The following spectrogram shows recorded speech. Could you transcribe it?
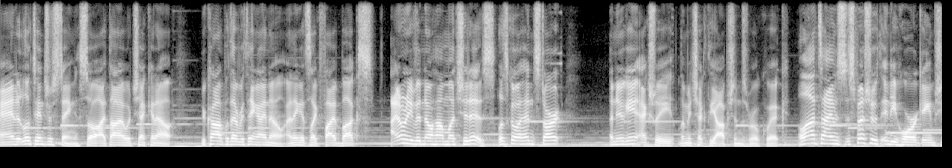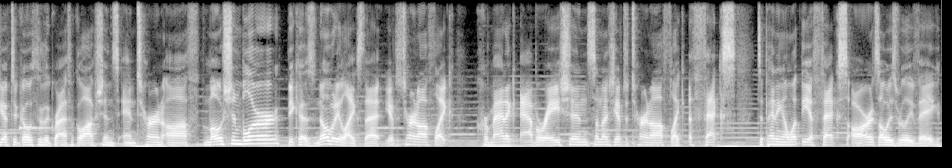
and it looked interesting, so I thought I would check it out. You're caught up with everything I know. I think it's like five bucks. I don't even know how much it is. Let's go ahead and start a new game. Actually, let me check the options real quick. A lot of times, especially with indie horror games, you have to go through the graphical options and turn off motion blur because nobody likes that. You have to turn off like chromatic aberration. Sometimes you have to turn off like effects depending on what the effects are. It's always really vague.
